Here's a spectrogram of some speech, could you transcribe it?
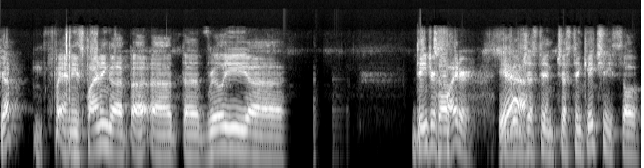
Yep, and he's fighting a a, a, really uh, dangerous fighter. Yeah. Justin Justin Gaethje. So,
